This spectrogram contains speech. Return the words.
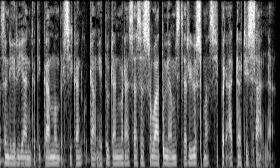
sendirian ketika membersihkan gudang itu dan merasa sesuatu yang misterius masih berada di sana.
